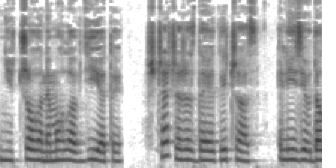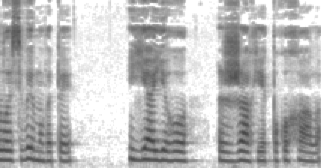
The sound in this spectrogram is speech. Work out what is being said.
нічого не могла вдіяти. Ще через деякий час Лізі вдалося вимовити. Я його жах як покохала.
